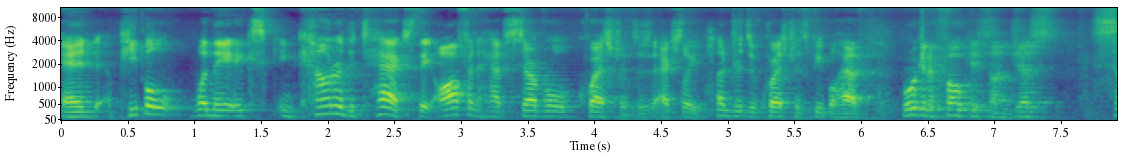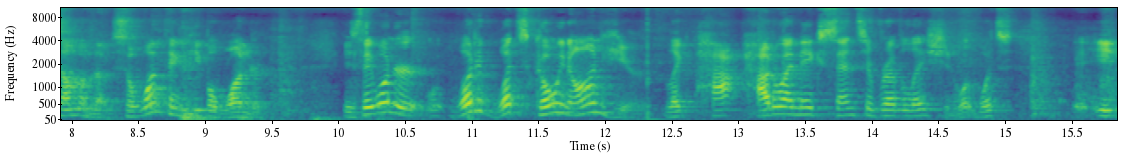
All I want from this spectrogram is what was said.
And people, when they ex- encounter the text, they often have several questions. There's actually hundreds of questions people have. We're going to focus on just some of them. So, one thing people wonder is they wonder what, what's going on here? Like, how, how do I make sense of Revelation? What, what's it,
